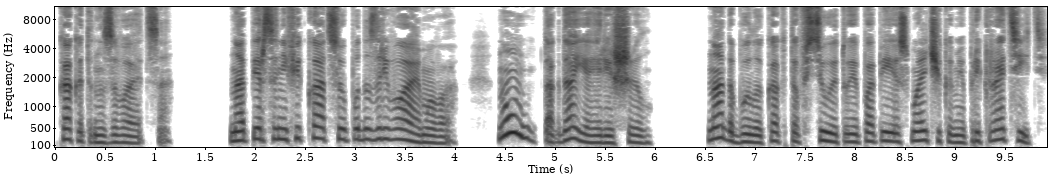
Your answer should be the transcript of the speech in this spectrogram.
как это называется, на персонификацию подозреваемого. Ну, тогда я и решил. Надо было как-то всю эту эпопею с мальчиками прекратить.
